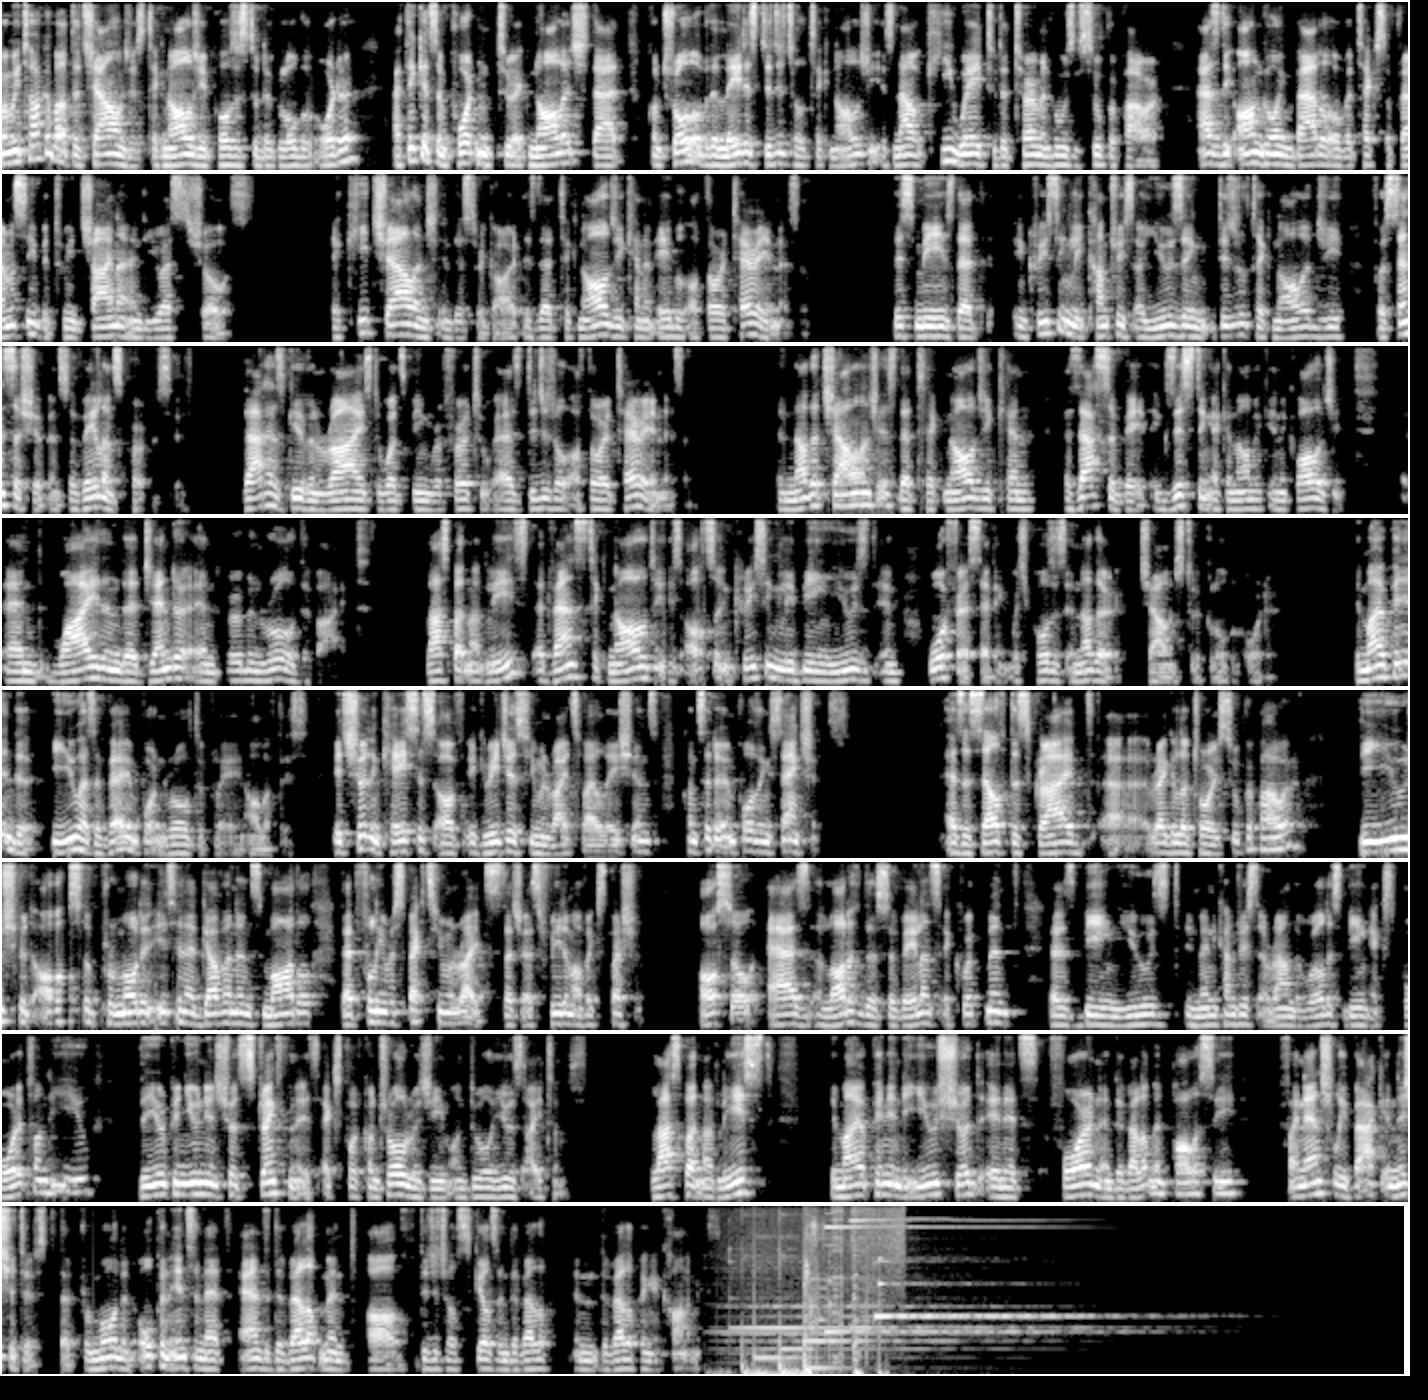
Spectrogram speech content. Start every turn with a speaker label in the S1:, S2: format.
S1: When we talk about the challenges technology poses to the global order, I think it's important to acknowledge that control over the latest digital technology is now a key way to determine who's a superpower, as the ongoing battle over tech supremacy between China and the US shows. A key challenge in this regard is that technology can enable authoritarianism. This means that increasingly countries are using digital technology for censorship and surveillance purposes that has given rise to what's being referred to as digital authoritarianism. Another challenge is that technology can exacerbate existing economic inequality and widen the gender and urban rural divide. Last but not least, advanced technology is also increasingly being used in warfare setting, which poses another challenge to the global order. In my opinion, the EU has a very important role to play in all of this. It should, in cases of egregious human rights violations, consider imposing sanctions. As a self described uh, regulatory superpower, the EU should also promote an internet governance model that fully respects human rights, such as freedom of expression. Also, as a lot of the surveillance equipment that is being used in many countries around the world is being exported from the EU, the European Union should strengthen its export control regime on dual use items. Last but not least, in my opinion, the EU should, in its foreign and development policy, financially back initiatives that promote an open internet and the development of digital skills in, develop, in developing economies.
